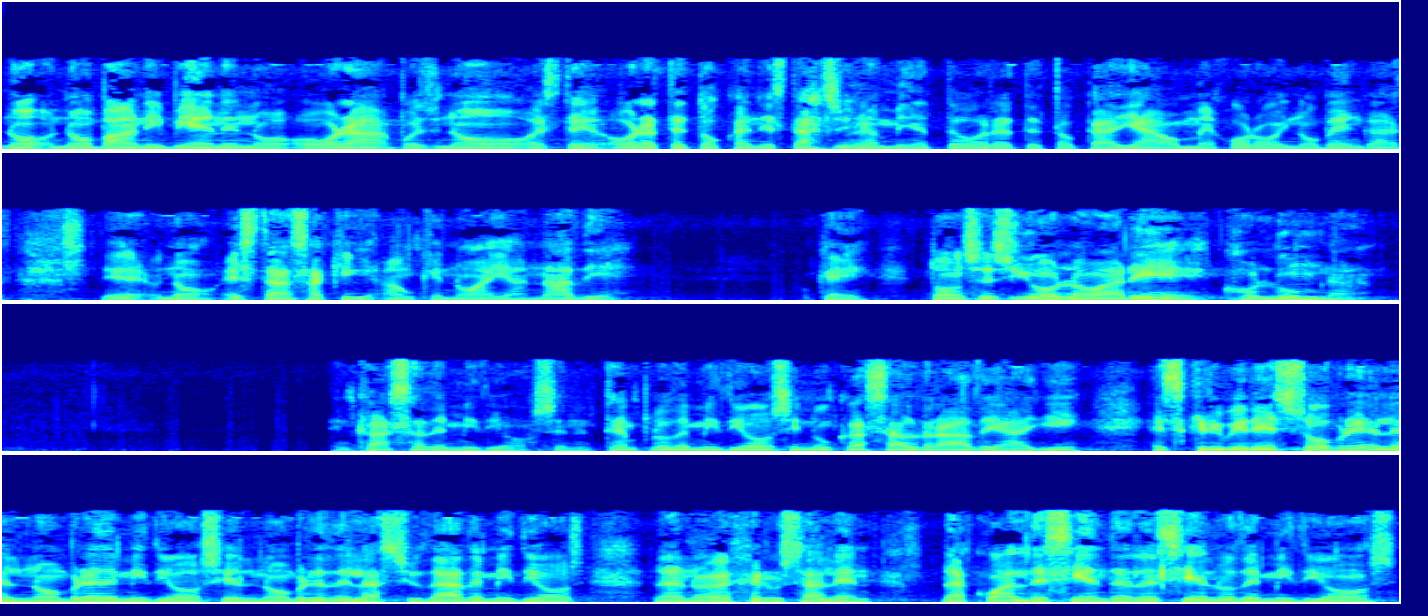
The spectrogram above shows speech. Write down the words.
no, no van y vienen, o ahora, pues no, este, ahora te toca en estacionamiento, ahora te toca allá, o mejor hoy no vengas. Eh, no, estás aquí aunque no haya nadie. ¿Ok? Entonces yo lo haré columna en casa de mi Dios, en el templo de mi Dios, y nunca saldrá de allí. Escribiré sobre él el nombre de mi Dios y el nombre de la ciudad de mi Dios, la nueva Jerusalén, la cual desciende del cielo de mi Dios,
